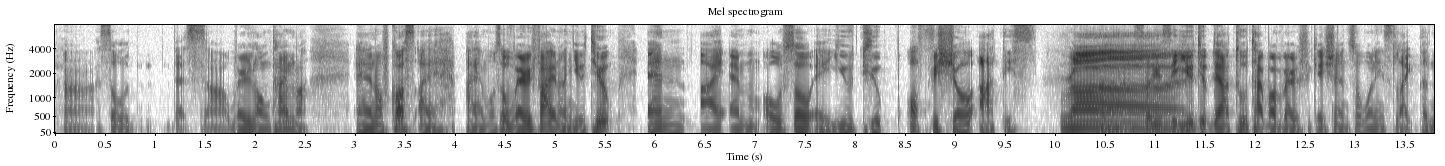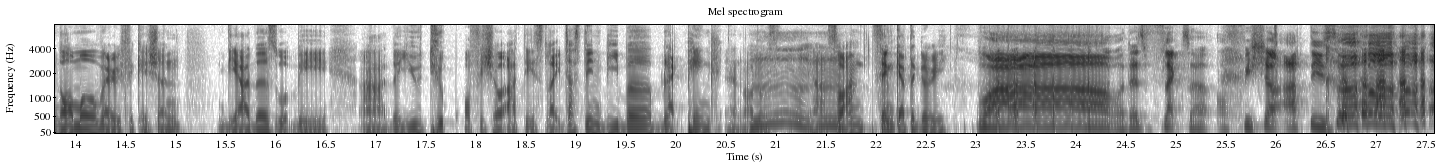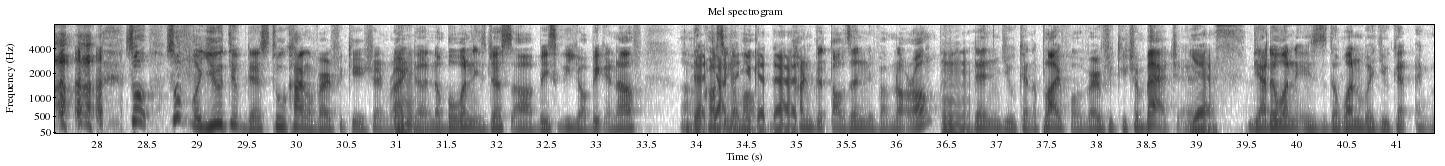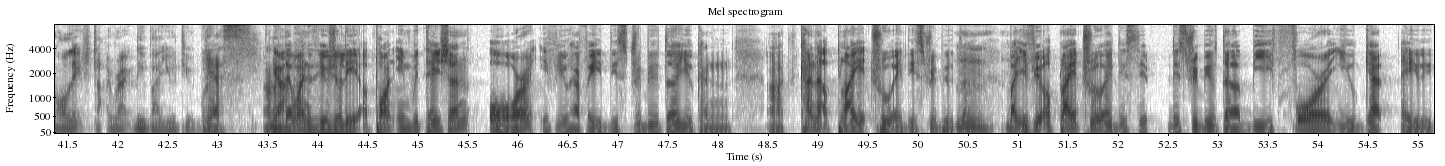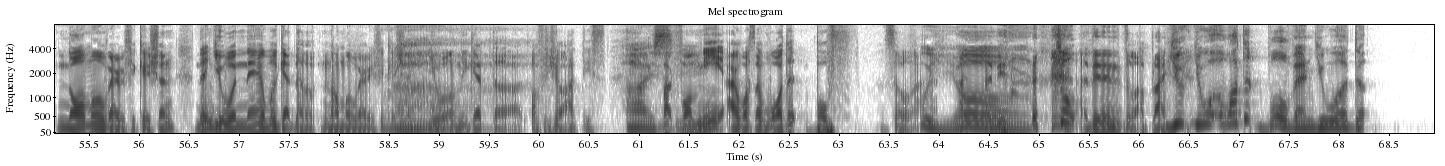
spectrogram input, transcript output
Uh, so, that's a very long time. lah. And of course, I, I am also verified on YouTube, and I am also a YouTube official artist. Right. Uh, so you see, YouTube there are two type of verification. So one is like the normal verification. The others would be uh, the YouTube official artists like Justin Bieber, Blackpink, and all those. Yeah. So I'm same category. Wow, that's flex, uh, official artist. so, so for YouTube, there's two kind of verification, right? The number one is just uh, basically you're big enough. Uh, Mm. That- yeah, then you get that. Mm. hundred thousand, if I'm not wrong. Then you can apply for a verification badge. And Yes. The other one is the one where you get acknowledged directly by YouTube. right? Yes. Uh, Yeah. That one is usually upon invitation, or if you have a distributor, you can uh, kind of apply it through a distributor. But if you apply it through a distri- distributor before you get a normal verification, then you will never get the normal verification. You will only get the official artist. I But for me, I was awarded both. So I, I, I, didn't, So I didn't need to apply. You you were awarded both, and you were the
